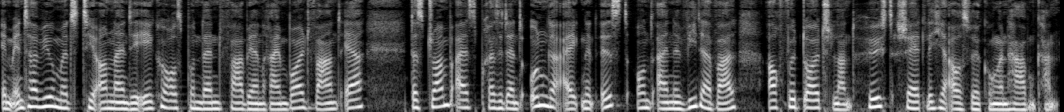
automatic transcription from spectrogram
Im Interview mit t-online.de-Korrespondent Fabian Reinbold warnt er, dass Trump als Präsident ungeeignet ist und eine Wiederwahl auch für Deutschland höchst schädliche Auswirkungen haben kann.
